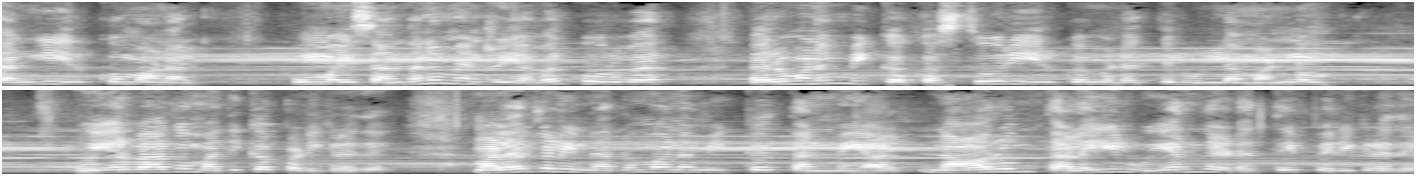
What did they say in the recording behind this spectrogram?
தங்கி இருக்குமானால் உம்மை சந்தனம் என்று எவர் கூறுவர்? நறுமணம் மிக்க கஸ்தூரி இருக்கும் இடத்தில் உள்ள மண்ணும் உயர்வாக மதிக்கப்படுகிறது. மலர்களின் நறுமணமிக்க தன்மையால் நாரும் தலையில் உயர்ந்த இடத்தை பெறுகிறது.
